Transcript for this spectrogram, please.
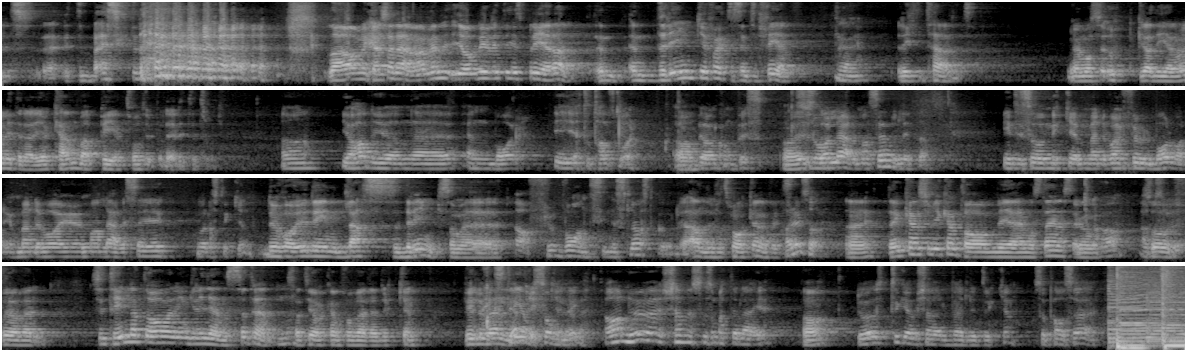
lite, beskt det där. ja, men kanske det är. Men jag blev lite inspirerad. En, en drink är faktiskt inte fel. Nej. Riktigt härligt. Men jag måste uppgradera mig lite där. Jag kan bara P2 typ och det är lite tråkigt. Ja. Jag hade ju en, eh, en bar i ett och ett halvt år. Ja. Jag och en kompis. Ja, så då lärde man sig ändå lite. Inte så mycket, men det var en ful bar var det. Men det var ju, man lärde sig några stycken. Du har ju din glassdrink som är... Ja, vansinneslöst god. Jag har aldrig fått smaka den Har faktiskt. det så? Nej, den kanske vi kan ta om vi är hemma hos dig nästa gång. Ja, så får jag väl se till att du har ingredienser till den så att jag kan få välja drycken. Vill du välja Extremt drycken? somnig. eller? Ja, nu känns det som att det är läge. Ja. Då tycker jag vi kör välj drycken. Så pausar jag här.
